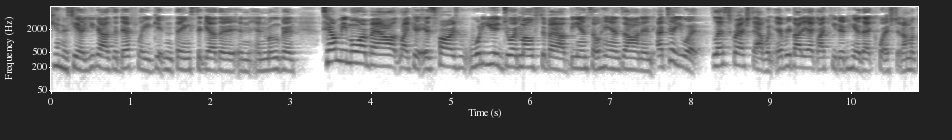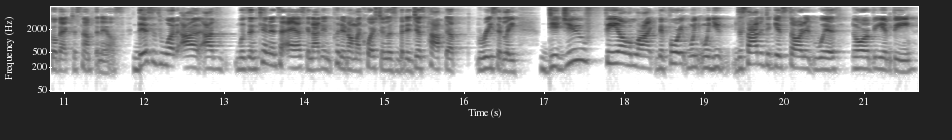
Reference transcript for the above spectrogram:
Goodness, yeah, you guys are definitely getting things together and, and moving. Tell me more about, like, as far as what do you enjoy most about being so hands on? And I tell you what, let's scratch that one. Everybody act like you didn't hear that question. I'm going to go back to something else. This is what I, I was intending to ask, and I didn't put it on my question list, but it just popped up recently. Did you feel like before, when, when you decided to get started with Airbnb,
